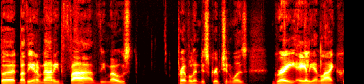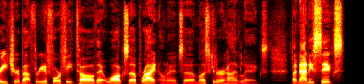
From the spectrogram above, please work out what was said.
but by the end of 95, the most prevalent description was gray alien like creature about three to four feet tall that walks upright on its uh, muscular hind legs. By 96,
